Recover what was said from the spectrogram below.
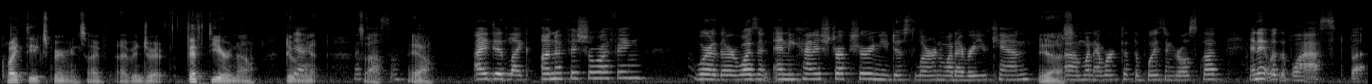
quite the experience. I've I've enjoyed it. Fifth year now doing Yeah, it. that's So, awesome. Yeah. I did like unofficial refing, where there wasn't any kind of structure and you just learn whatever you can. Yes. Um, when I worked at the Boys and Girls Club, and it was a blast. But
